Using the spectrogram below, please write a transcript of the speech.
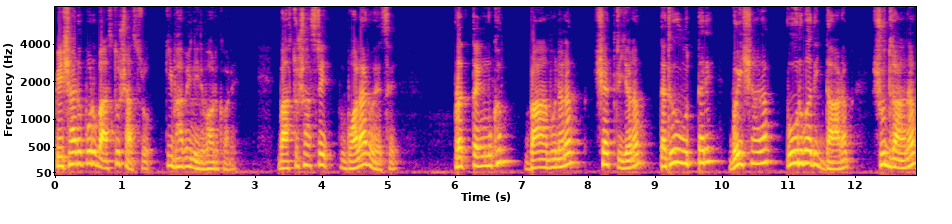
পেশার উপর বাস্তুশাস্ত্র কীভাবে নির্ভর করে। বাস্তুশাস্ত্রে বলা রয়েছে, প্রত্যঙ্গমুখম ব্রাহ্মণানাম ক্ষত্রিয়নাম তথু উত্তরে বৈশানাম পূর্ব দিকদারম শূদ্রানাম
